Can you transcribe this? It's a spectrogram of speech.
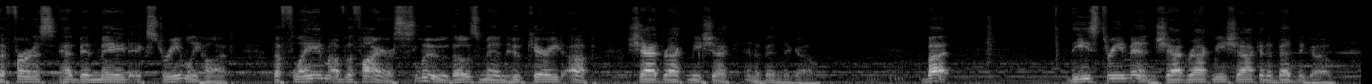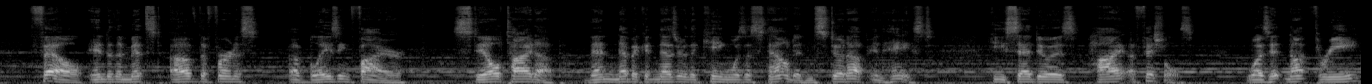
the furnace had been made extremely hot, the flame of the fire slew those men who carried up Shadrach, Meshach, and Abednego. But these three men, Shadrach, Meshach, and Abednego, fell into the midst of the furnace of blazing fire, still tied up. Then Nebuchadnezzar the king was astounded and stood up in haste. He said to his high officials, Was it not three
